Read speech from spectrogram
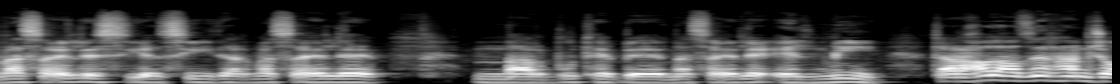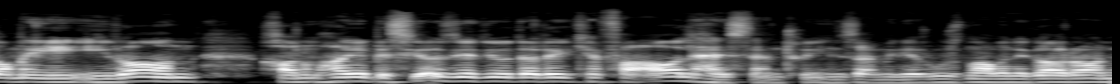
مسائل سیاسی در مسائل مربوط به مسائل علمی. در حال حاضر هم جامعه ایران خانم های بسیار زیادی رو داره که فعال هستند تو این زمینه. روزنامه‌نگاران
